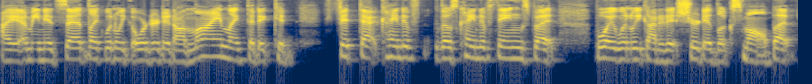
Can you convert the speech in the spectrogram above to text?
I, I mean, it said like when we ordered it online, like that it could fit that kind of, those kind of things. But boy, when we got it, it sure did look small. But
